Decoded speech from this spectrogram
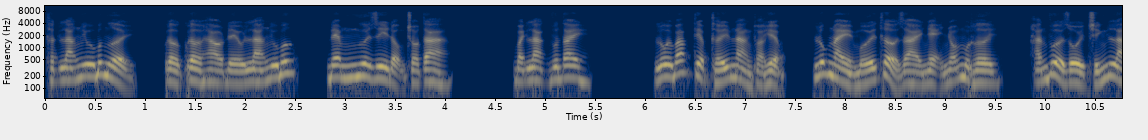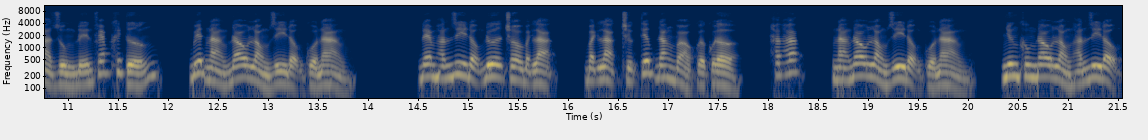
thật là ngưu bức người, cờ cờ hào đều là ngưu bức, đem ngươi di động cho ta. Bạch lạc vươn tay. Lôi bác tiệp thấy nàng thỏa hiệp, lúc này mới thở dài nhẹ nhõm một hơi, hắn vừa rồi chính là dùng đến phép khích tướng, biết nàng đau lòng di động của nàng. Đem hắn di động đưa cho bạch lạc, bạch lạc trực tiếp đăng vào cờ cờ, hắc hắc, nàng đau lòng di động của nàng, nhưng không đau lòng hắn di động,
